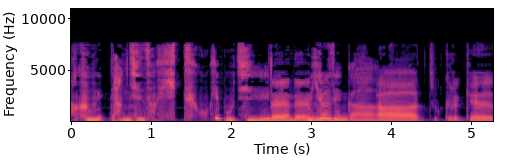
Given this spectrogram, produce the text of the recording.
아, 그럼 양진석의 히트곡 이 뭐지? 네, 네. 뭐 이런 생각. 아, 그렇게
